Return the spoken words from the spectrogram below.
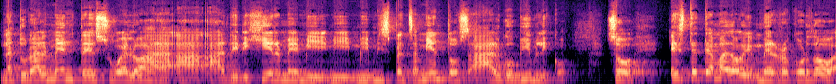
naturalmente suelo a, dirigirme mis pensamientos a algo bíblico. So, este tema de hoy me recordó,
